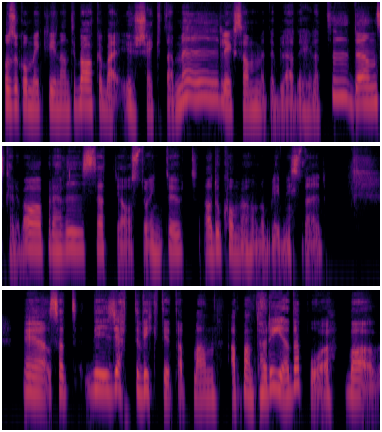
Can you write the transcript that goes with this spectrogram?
och så kommer kvinnan tillbaka och bara ursäkta mig, liksom, det blöder hela tiden, ska det vara på det här viset, jag står inte ut, ja, då kommer hon att bli missnöjd. Eh, så att det är jätteviktigt att man, att man tar reda på vad,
